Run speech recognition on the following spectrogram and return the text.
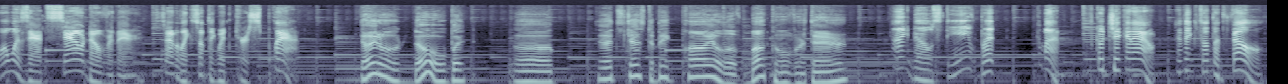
what was that sound over there? It sounded like something went kersplat. I don't know, but, uh, that's just a big pile of muck over there. I know, Steve, but come on, let's go check it out. I think something fell.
